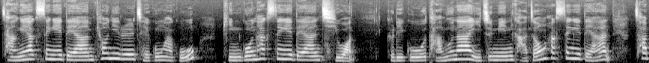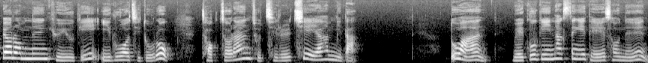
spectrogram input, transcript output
장애 학생에 대한 편의를 제공하고 빈곤 학생에 대한 지원, 그리고 다문화 이주민 가정 학생에 대한 차별 없는 교육이 이루어지도록 적절한 조치를 취해야 합니다. 또한 외국인 학생에 대해서는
